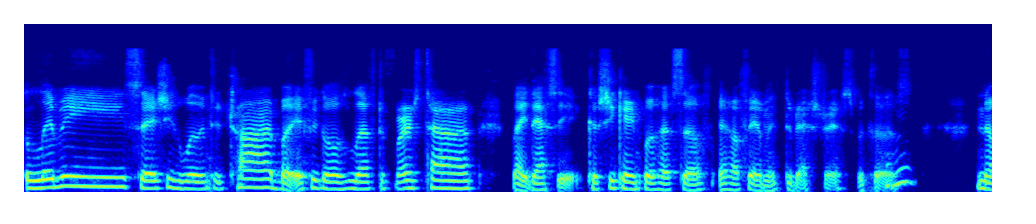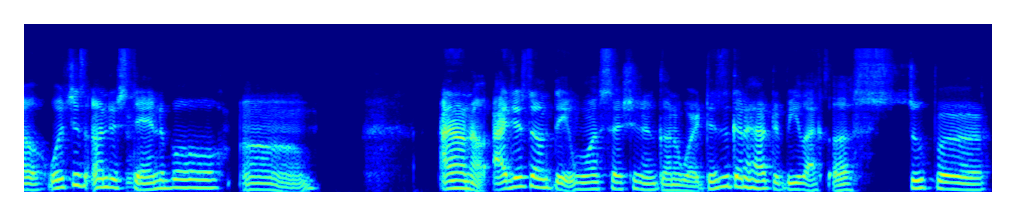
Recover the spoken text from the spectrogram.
Libby said she's willing to try, but if it goes left the first time, like that's it, because she can't put herself and her family through that stress because. Mm-hmm no, which is understandable. Um I don't know. I just don't think one session is gonna work. This is gonna have to be like a super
